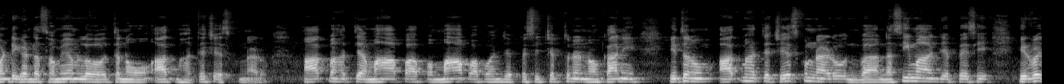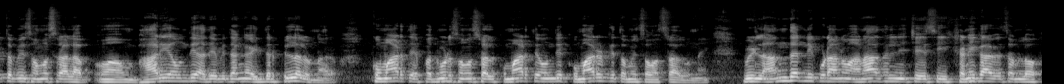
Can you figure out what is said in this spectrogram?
ఒంటి గంట సమయంలో ఇతను ఆత్మహత్య చేసుకున్నాడు. ఆత్మహత్య మహాపాపం మహాపాపం అని చెప్పేసి చెప్తున్నాను. కానీ ఇతను ఆత్మహత్య చేసుకున్నాడు నసీమా అని చెప్పేసి ఇరవై తొమ్మిది సంవత్సరాల భార్య ఉంది. అదేవిధంగా ఇద్దరు పిల్లలు ఉన్నారు. కుమార్తె పదమూడు సంవత్సరాలు కుమార్తె ఉంది కుమారుడికి తొమ్మిది సంవత్సరాలు ఉన్నాయి. వీళ్ళందరినీ కూడాను అనాథల్ని చేసి క్షణికావేశంలో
